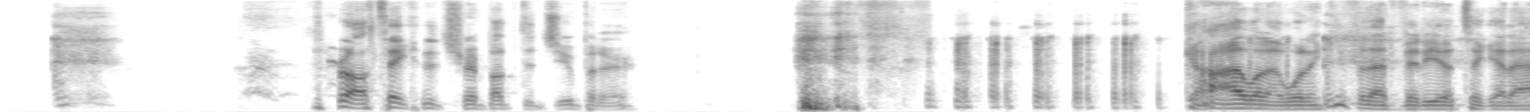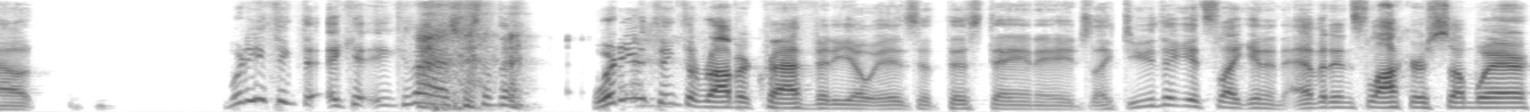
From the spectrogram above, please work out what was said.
They're all taking a trip up to Jupiter. God, what I wouldn't give for that video to get out. What do you think? That, can, can I ask you something? Where do you think the Robert Kraft video is at this day and age? Like, do you think it's like in an evidence locker somewhere?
